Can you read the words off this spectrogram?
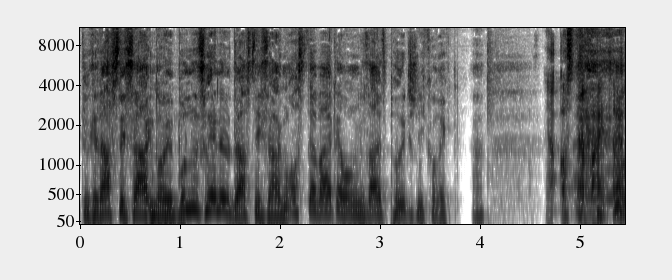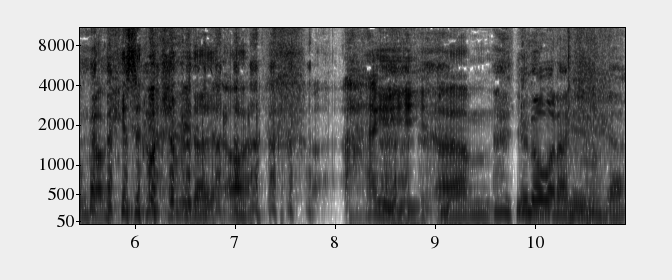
Du darfst nicht sagen neue Bundesländer, du darfst nicht sagen Osterweiterung, das ist alles politisch nicht korrekt. Ja? Ja, Osterweiterung, glaube ich, ist aber schon wieder. Oh. Hi. Ähm, You know what I mean. Ja.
